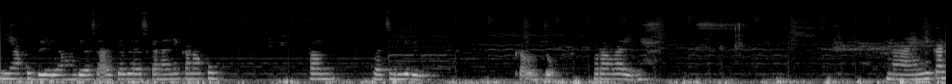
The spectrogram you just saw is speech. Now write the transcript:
Ini aku beli yang biasa aja guys karena ini kan aku um, buat sendiri. Gak untuk orang lain. Nah ini kan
